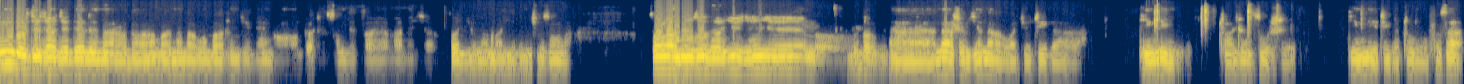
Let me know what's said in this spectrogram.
嗯，都是叫叫叫叫那种的，完了那我保证今天搞，把这送的早点把那下，早就那么你们去送了，送了工作的一星期了。啊，那首先呢，我就这个顶礼传承祖师，顶礼这个诸佛菩萨，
